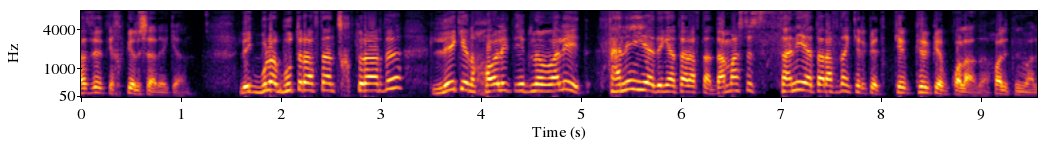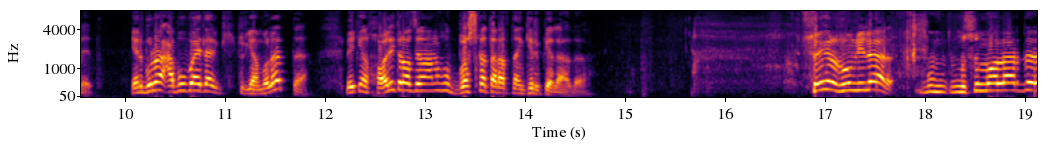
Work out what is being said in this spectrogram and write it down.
Razvedka qilib kelishar ekan. Lekin bular bu tarafdan chiqib turardi, lekin Xolid ibn Valid Saniya degan tarafdan, Damashq Saniya tarafdan kirib ketib kirib kelib qoladi Xolid ibn Valid. Ya'ni bular Abu Baydan kutib turgan bo'ladi-da. Lekin Xolid roziyallohu anhu boshqa tarafdan kirib keladi. So'ngra Rumliklar bu musulmonlarni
